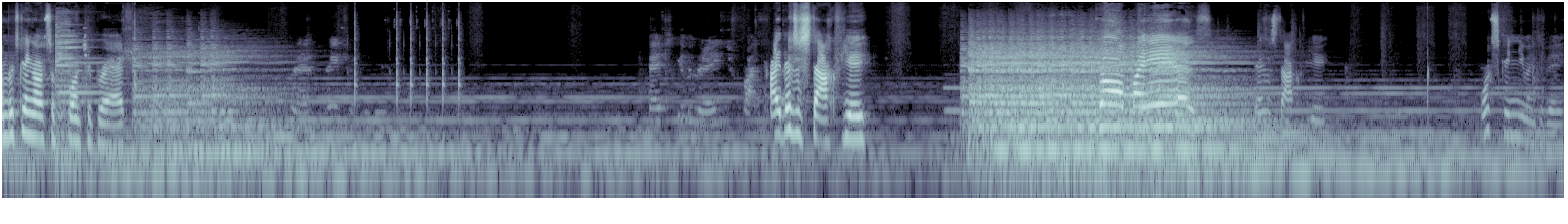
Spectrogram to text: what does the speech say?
I'm just getting out a bunch of bread. There's a stack for you. Stop my ears! There's a stack for you. What skin you meant to be?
